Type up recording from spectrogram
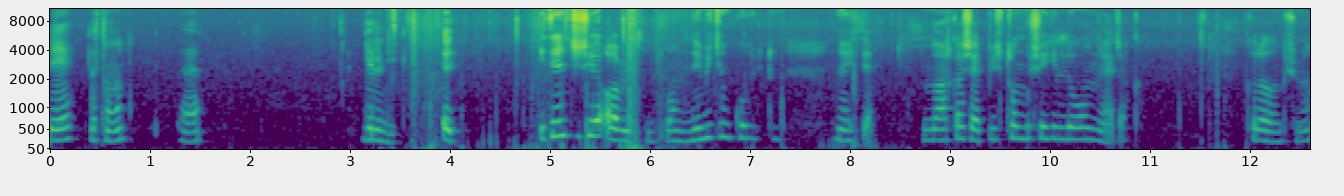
Ve beton ve gelincik. Evet. İstediğiniz çiçeği alabilirsiniz. Lan ne biçim konuştum. Neyse. Şimdi arkadaşlar piston bu şekilde olmayacak. Kıralım şunu.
